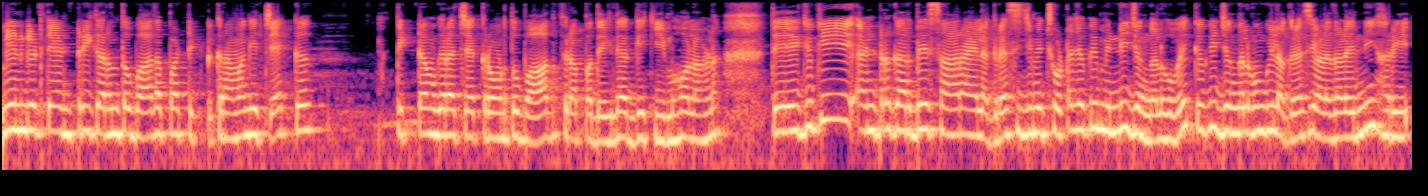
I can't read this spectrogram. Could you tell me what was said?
ਮੇਨ ਗੇਟ ਤੇ ਐਂਟਰੀ ਕਰਨ ਤੋਂ ਬਾਅਦ ਆਪਾਂ ਟਿਕਟ ਕਰਾਵਾਂਗੇ ਚੈੱਕ ਟਿਕਟਾਂ ਵਗੈਰਾ ਚੈੱਕ ਕਰਾਉਣ ਤੋਂ ਬਾਅਦ ਫਿਰ ਆਪਾਂ ਦੇਖਦੇ ਹਾਂ ਅੱਗੇ ਕੀ ਮਾਹੌਲ ਆ, ਹਨਾ? ਤੇ ਕਿਉਂਕਿ ਐਂਟਰ ਕਰਦੇ ਸਾਰ ਐ ਲੱਗ ਰਿਹਾ ਸੀ, ਜਿਵੇਂ ਛੋਟਾ ਜਿਹਾ ਕੋਈ ਮਿੰਨੀ ਜੰਗਲ ਹੋਵੇ, ਕਿਉਂਕਿ ਜੰਗਲ ਵਾਂਗੂ ਹੀ ਲੱਗ ਰਿਹਾ ਸੀ ਆਲੇ ਦੁਆਲੇ ਇੰਨੀ ਹਰੀ,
